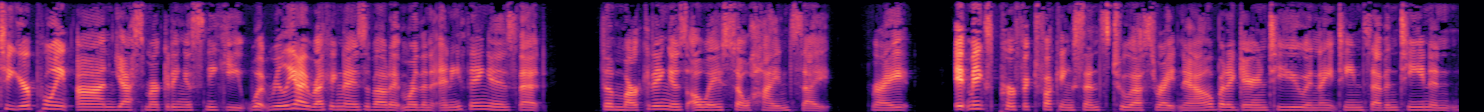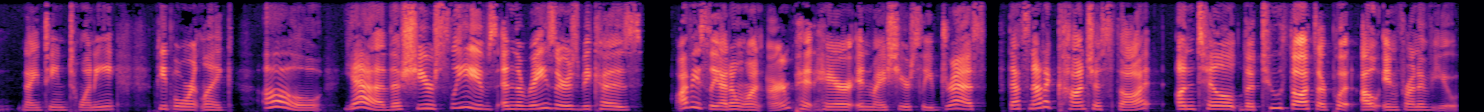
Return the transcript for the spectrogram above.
to your point on, yes, marketing is sneaky, what really I recognize about it more than anything is that the marketing is always so hindsight, right? It makes perfect fucking sense to us right now, but I guarantee you in 1917 and 1920, people weren't like, oh, yeah, the sheer sleeves and the razors because obviously I don't want armpit hair in my sheer sleeve dress. That's not a conscious thought until the two thoughts are put out in front of you.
